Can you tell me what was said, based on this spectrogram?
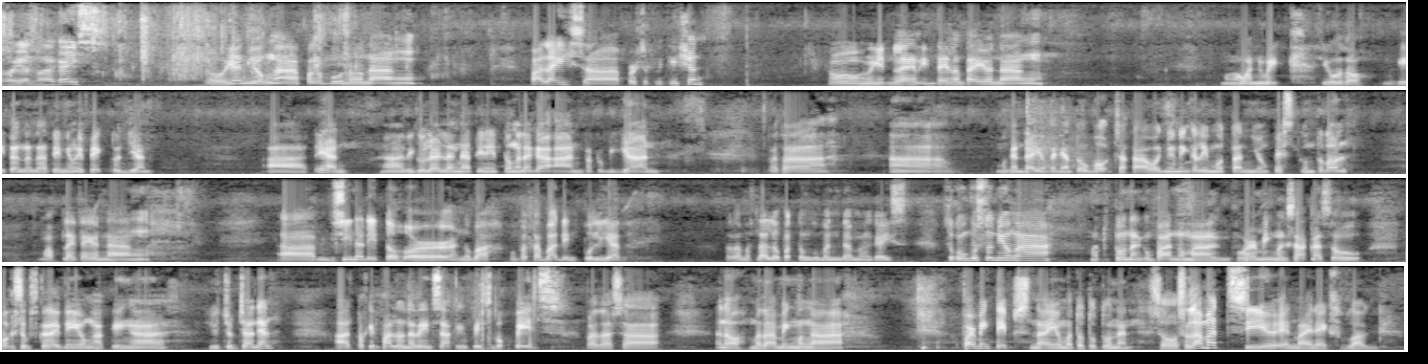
So, yan mga guys. So, yan yung ah, pag-abuno ng palay sa first application. So, lang, hintay lang tayo ng mga one week siguro. Makita na natin yung epekto diyan. At ayan, ah, regular lang natin itong alagaan, patubigan para ah, maganda yung kanyang tubo. Tsaka huwag nyo din kalimutan yung pest control. Ma-apply tayo ng uh, bisina dito or ano ba, kung pataba din pulyar para mas lalo pa itong gumanda mga guys. So kung gusto niyo nga matutunan kung paano mag-farming, magsaka, so paki-subscribe na yung aking ah, YouTube channel at paki-follow na rin sa aking Facebook page para sa ano, maraming mga farming tips na yung matututunan. So salamat, see you in my next vlog.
